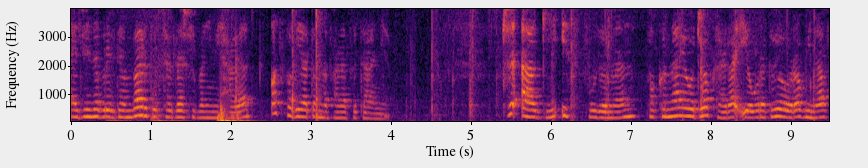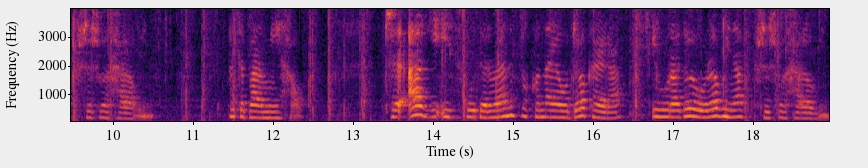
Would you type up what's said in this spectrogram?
E, Dzień dobry, witam bardzo serdecznie Panie Michale. Odpowiadam na Pana pytanie. Czy Agi i Spiderman pokonają Jokera i uratują Robina w przyszły Halloween? Pyta Pan Michał. Czy Agi i Spiderman pokonają Jokera i uratują Robina w przyszły Halloween?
